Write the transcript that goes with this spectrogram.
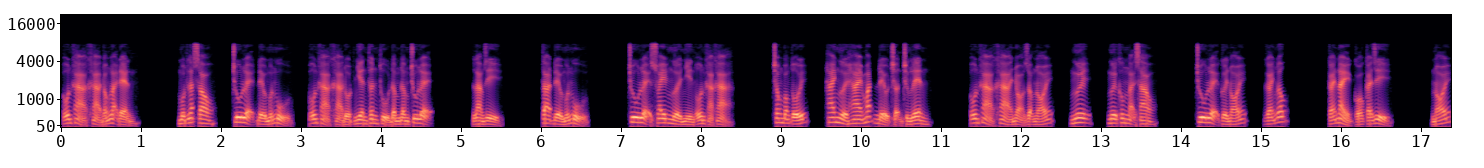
Ôn khả khả đóng lại đèn. Một lát sau, chu lệ đều muốn ngủ, ôn khả khả đột nhiên thân thủ đâm đâm chu lệ. Làm gì? Ta đều muốn ngủ. Chu lệ xoay người nhìn ôn khả khả. Trong bóng tối hai người hai mắt đều trợn trừng lên. Ôn khả khả nhỏ giọng nói, ngươi ngươi không ngại sao? Chu lệ cười nói, gánh ốc, cái này có cái gì? Nói,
